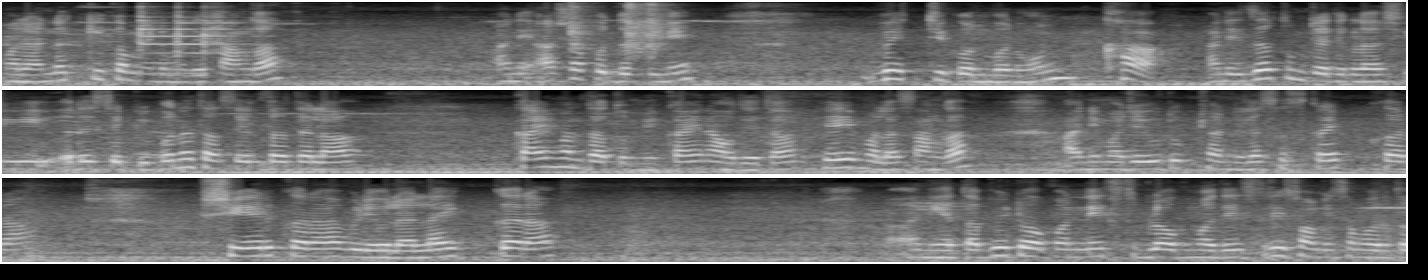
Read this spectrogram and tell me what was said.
मला नक्की कमेंटमध्ये सांगा. आणि अशा पद्धतीने व्हेज चिकन बनवून खा. आणि जर तुमच्या तिकडं अशी रेसिपी बनत असेल तर त्याला काय म्हणता तुम्ही काय नाव देता हे मला सांगा. आणि माझ्या यूट्यूब चॅनलला सबस्क्राईब करा शेअर करा व्हिडिओला लाईक करा. आणि आता भेटू आपण नेक्स्ट ब्लॉगमध्ये श्री स्वामी समर्थ.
